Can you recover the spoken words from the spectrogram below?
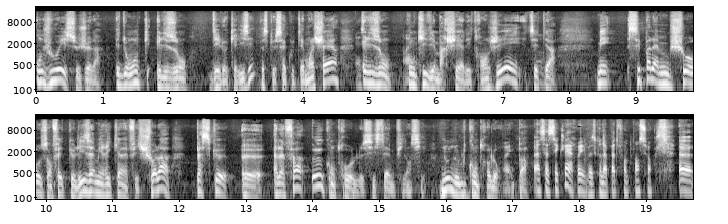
ont joué ce jeu-là. Et donc, elles ont délocalisé, parce que ça coûtait moins cher, elles ont conquis des marchés à l'étranger, etc. Mais c'est pas la même chose, en fait, que les Américains aient fait ce choix-là, parce que, euh, à la fin, eux contrôlent le système financier. Nous, nous le contrôlons oui. pas. Ah, ça c'est clair, oui, parce qu'on n'a pas de fonds de pension. Euh,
